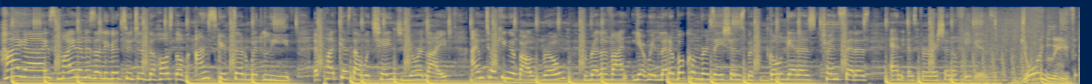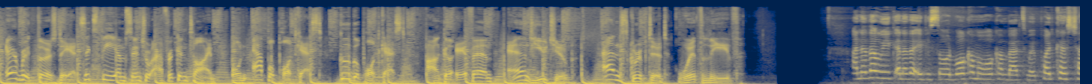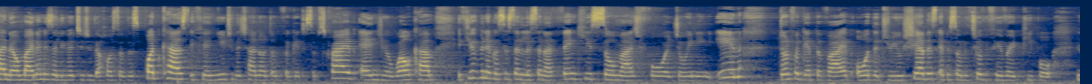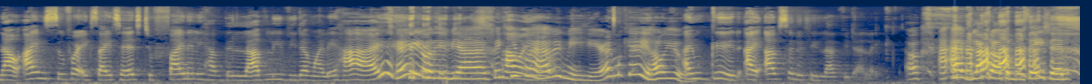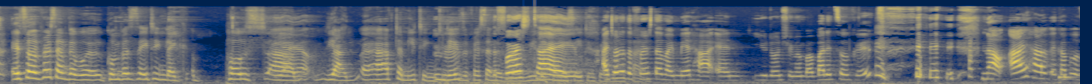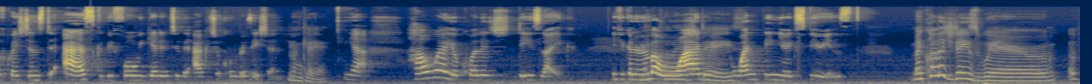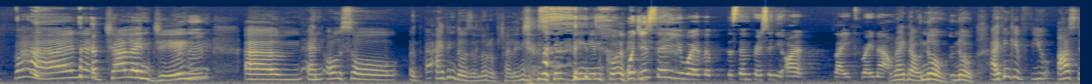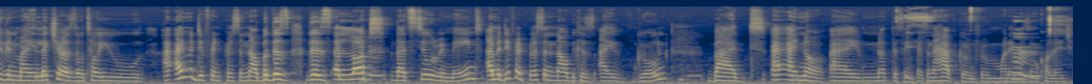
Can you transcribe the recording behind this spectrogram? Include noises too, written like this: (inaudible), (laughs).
Hi guys, my name is Olivia Tutu, the host of Unscripted with Liv, a podcast that will change your life. I'm talking about raw, relevant, yet relatable conversations with go-getters, trendsetters, and inspirational figures. Join Liv every Thursday at 6 p.m. Central African Time on Apple Podcast, Google Podcast, Anchor FM, and YouTube. And scripted with Leave. Another week, another episode. Welcome and welcome back to my podcast channel. My name is Olivia Tutu, the host of this podcast. If you're new to the channel, don't forget to subscribe and you're welcome. If you've been a consistent listener, thank you so much for joining in. Don't forget the vibe or the drill. Share this episode with two of your favorite people. Now, I'm super excited to finally have the lovely Vida Mwale. Hi. Hey, (laughs) Olivia. Thank you for you? having me here. I'm okay. How are you? I'm good. I absolutely love Vida. Like, Oh, I, I've loved our conversation. (laughs) It's the first time that we're conversating like post, um, Yeah, yeah, uh, after meeting. Today is the first time. the first really time, conversating for a I told her the time. first time I met her, and you don't remember, but it's all good. (laughs) (laughs) now, I have a couple of questions to ask before we get into the actual conversation. Okay. Yeah. How were your college days like? If you can remember one days. one thing you experienced. My college days were fun, (laughs) challenging, Mm-hmm. Um, and also I think there was a lot of challenges (laughs) being in (laughs) college. Would you say you were the, the same person you are like right now? Right now, no, Mm-hmm. no. I think if you asked even my lecturers, they'll tell you I, I'm a different person now. But there's there's a lot Mm-hmm. that still remained. I'm a different person now because I've grown. Mm-hmm. But I, I no, I'm not the same person. I have grown from what I was Hmm. in college.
